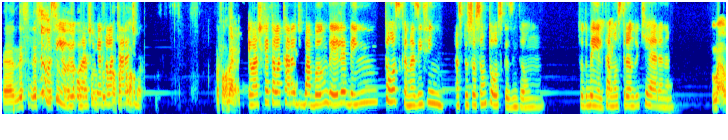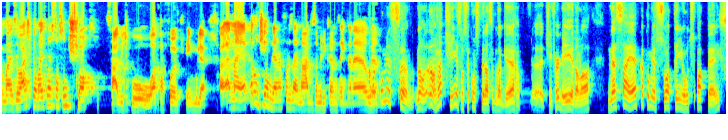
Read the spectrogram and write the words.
É, nesse, nesse, Não, assim, eu- nessa eu acho que tu- aquela não, pode cara falar, de- Roberto. Pode falar. Roberto, Eu acho que aquela cara de babão dele é bem tosca, mas enfim, as pessoas são toscas, então tudo bem, ele tá É. mostrando o que era, né? ma- mas eu acho que é mais uma situação de choque, sabe? Tipo, what the fuck, tem mulher. Na época não tinha mulher nas Forças Armadas Americanas ainda, né? Tava Leandro? começando. Não, não, já tinha, se você considerar a Segunda Guerra, eh, tinha enfermeira lá. Nessa época começou a ter em outros papéis,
